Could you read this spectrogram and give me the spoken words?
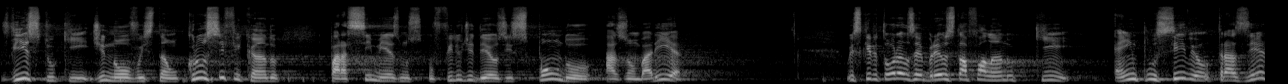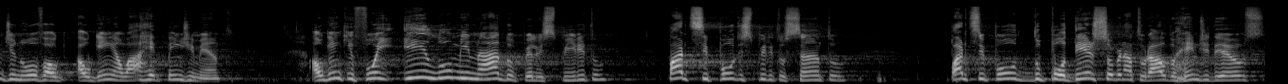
visto que de novo estão crucificando para si mesmos o Filho de Deus, expondo-o à zombaria. O escritor aos Hebreus está falando que é impossível trazer de novo alguém ao arrependimento, alguém que foi iluminado pelo Espírito, participou do Espírito Santo, participou do poder sobrenatural do Reino de Deus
